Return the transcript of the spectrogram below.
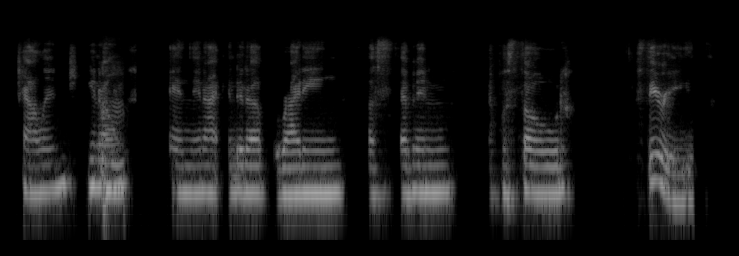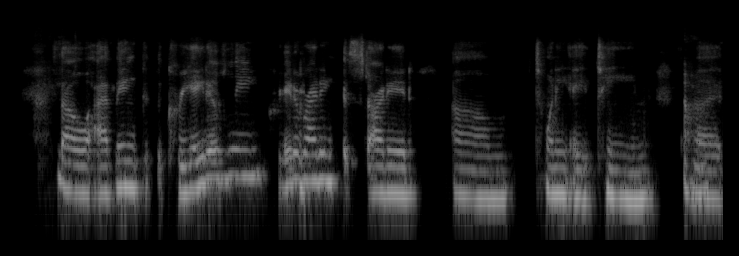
challenge, you know. Mm-hmm. And then I ended up writing a seven episode series so I think creatively, creative mm-hmm. writing, it started um, 2018, uh-huh. but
